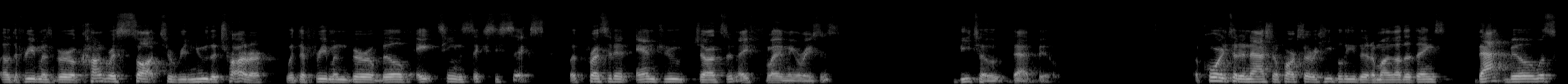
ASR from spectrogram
of the Freedmen's Bureau, Congress sought to renew the charter with the Freedmen's Bureau Bill of 1866, but President Andrew Johnson, a flaming racist, vetoed that bill. According to the National Park Service, he believed that, among other things, that bill was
